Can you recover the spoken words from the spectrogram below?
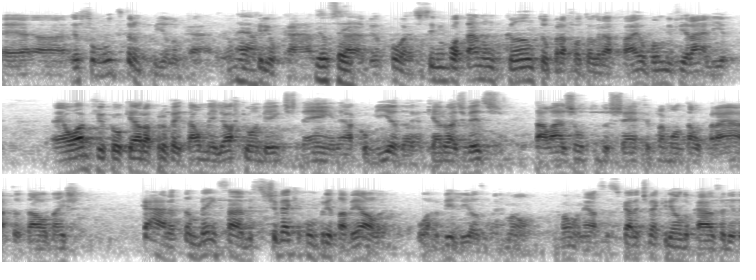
É, eu sou muito tranquilo, cara. Eu não É, crio caso, eu sei. sabe? Eu, pô, se me botar num canto para fotografar, eu vou me virar ali. É óbvio que eu quero aproveitar o melhor que o ambiente tem, né? A comida. Eu quero, às vezes, estar lá junto do chefe para montar o prato e tal, mas, cara, também, sabe, se tiver que cumprir tabela, porra, beleza, meu irmão. Vamos nessa. Se o cara estiver criando caso ali,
